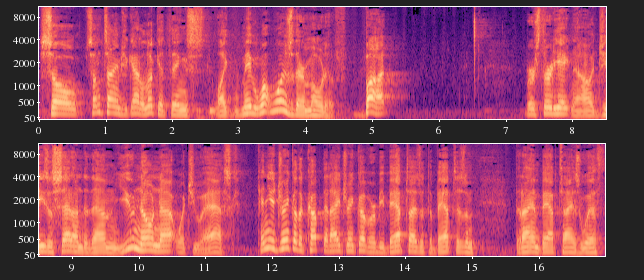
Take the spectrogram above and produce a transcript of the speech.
So sometimes you got to look at things like maybe what was their motive? But, verse 38 now, Jesus said unto them, You know not what you ask. Can you drink of the cup that I drink of, or be baptized with the baptism that I am baptized with?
